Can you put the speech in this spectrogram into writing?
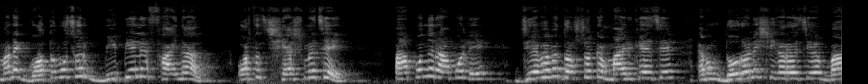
মানে গত বছর বিপিএল এর ফাইনাল অর্থাৎ শেষ ম্যাচে পাপনের আমলে যেভাবে দর্শকরা মার খেয়েছে এবং দৌড়ানির শিকার হয়েছে বা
